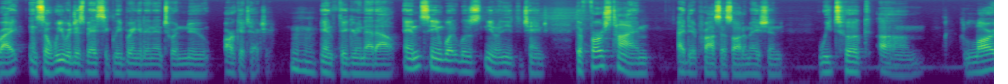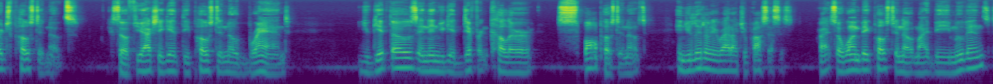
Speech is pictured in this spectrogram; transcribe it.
right? And so we were just basically bringing it into a new architecture mm-hmm. and figuring that out and seeing what was you know needed to change. The first time I did process automation, we took um, large post-it notes. So if you actually get the post-it note brand, you get those, and then you get different color small post-it notes, and you literally write out your processes right? So one big post-it note might be move-ins,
